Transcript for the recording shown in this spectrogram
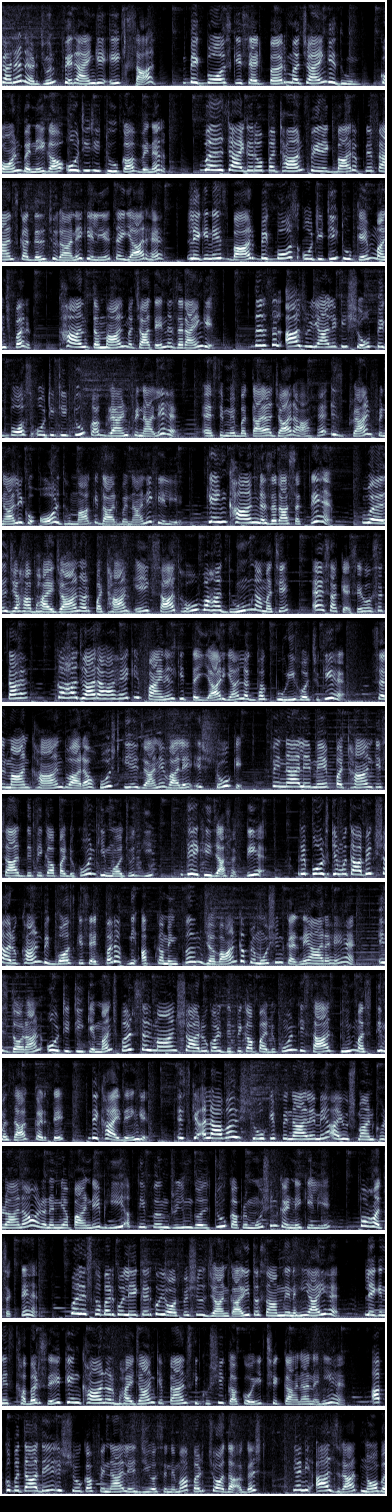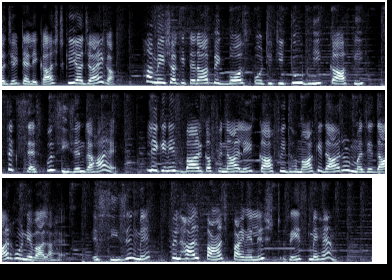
करण अर्जुन फिर आएँगे एक साथ। बिग बॉस के सेट पर मचाएँगे धूम। कौन बनेगा ओ टी टू का विनर वेल टाइगर और पठान फिर एक बार अपने फैंस का दिल चुराने के लिए तैयार है। लेकिन इस बार Bigg Boss O T two के मंच पर खान धमाल मचाते नज़र आएँगे। दरअसल आज reality show Bigg Boss O T two का ग्रैंड फिनाले है। ऐसे में बताया जा रहा है इस ग्रैंड फिनाले को और धमाकेदार बनाने के लिए। किंग खान नज़र आ सकते हैं। वेल well, जहाँ भाईजान और पठान एक साथ हो वहाँ धूम न मचे। ऐसा कैसे हो सकता है? कहा जा रहा है कि फाइनल की तैयारियाँ लगभग पूरी हो चुकी है। सलमान खान द्वारा होस्ट किए जाने वाले इस शो के फिनाले में पठान के साथ दीपिका पडुकोन की मौजूदगी देखी जा सकती है। रिपोर्ट के मुताबिक शाहरुख खान बिग बॉस के सेट पर अपनी अपकमिंग फ़िल्म जवान का प्रमोशन करने आ रहे हैं। इस दौरान ओटीटी के मंच पर सलमान, शाहरुख और दीपिका पादुकोण के साथ भी मस्ती मज़ाक करते दिखाई देंगे। इसके अलावा शो के फिनाले में आयुष्मान खुराना और अनन्या पांडे भी अपनी फ़िल्म ड्रीम गर्ल टू का प्रमोशन करने के लिए पहुँच सकते हैं। पर इस खबर को लेकर कोई ऑफिशियल जानकारी तो सामने नहीं आई है, लेकिन इस खबर से किंग खान और भाईजान के फैंस की खुशी का कोई ठिकाना नहीं है। आपको बता दें इस शो का फिनाले जियो सिनेमा पर 14 अगस्त यानी आज रात 9 बजे टेलीकास्ट किया जाएगा। हमेशा की तरह बिग बॉस ओ टी भी काफ़ी सक्सेसफुल सीज़न रहा है। लेकिन इस बार का फिनाले काफ़ी धमाकेदार और मज़ेदार होने वाला है। इस सीज़न में फ़िलहाल पाँच फाइनलिस्ट रेस में हैं,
